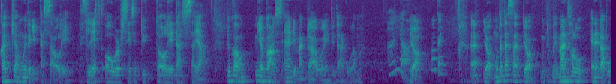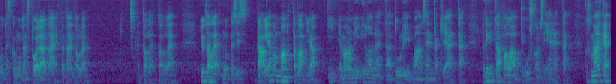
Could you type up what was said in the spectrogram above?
kaikkia muitakin tässä oli. Se Leftoversin se tyttö oli tässä, ja joka on, niin, joka on siis Andy McDowellin tytär kuulemma. Ai jaa. Joo. Okei. Äh, joo, mutta tässä, joo, mutta mä en halua enempää puhua tästä, kun muuten spoilaa tai jotain tolle, tolle, tolle jutalle, mutta siis tää oli aivan mahtava ja, ja mä oon niin iloinen, että tää tuli vaan sen takia, että jotenkin tää palautti uskon siihen, että koska mä ehkä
